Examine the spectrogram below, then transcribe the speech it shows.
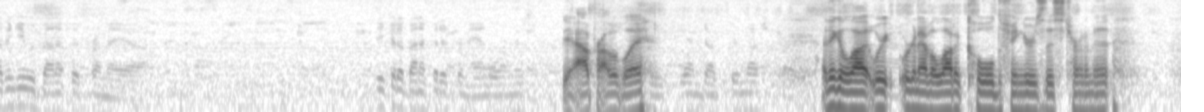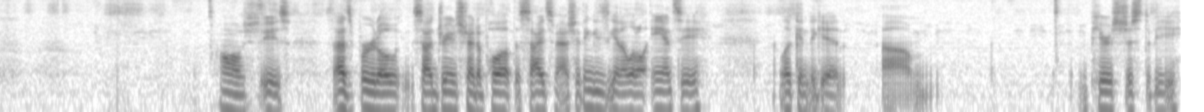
I think he would benefit from a. Uh, he could have benefited from hand warmers. Yeah, probably. He warmed up too much, but I think a lot. We're we're gonna have a lot of cold fingers this tournament. Oh jeez, so that's brutal. Saw Dreams trying to pull out the side smash. I think he's getting a little antsy, looking to get um, Pierce just to be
